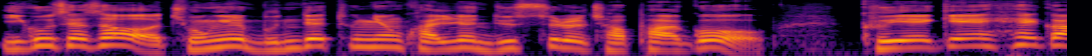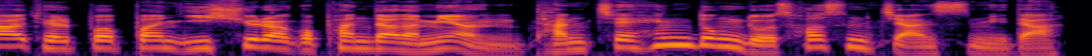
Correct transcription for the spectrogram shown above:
이곳에서 종일 문 대통령 관련 뉴스를 접하고 그에게 해가 될 법한 이슈라고 판단하면 단체 행동도 서슴지 않습니다.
